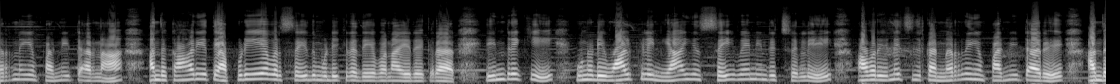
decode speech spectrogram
நிர்ணயம் பண்ணிட்டார்னா அந்த காரியத்தை அப்படியே அவர் செய்து முடிக்கிற தேவனாக இருக்கிறார். இன்றைக்கு உன்னுடைய வாழ்க்கையில நியாயம் செய்வேன் என்று சொல்லி அவர் என்ன செஞ்சிருக்கார்? நிர்ணயம் பண்ணிட்டாரு. அந்த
